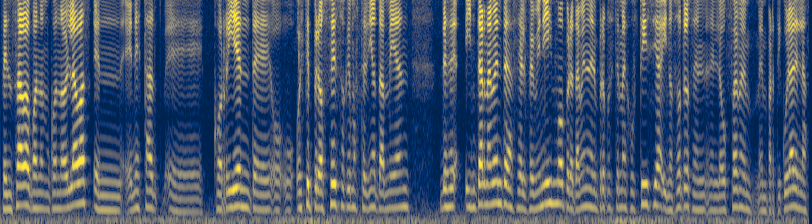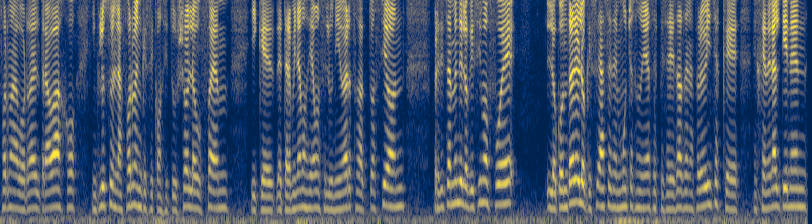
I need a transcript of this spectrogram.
pensaba cuando, cuando hablabas en, en esta eh, corriente o, este proceso que hemos tenido también desde internamente hacia el feminismo, pero también en el propio sistema de justicia y nosotros en, la UFEM en, particular, en la forma de abordar el trabajo, incluso en la forma en que se constituyó la UFEM y que determinamos, digamos, el universo de actuación, precisamente lo que hicimos fue lo contrario de lo que se hacen en muchas unidades especializadas en las provincias que en general tienen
